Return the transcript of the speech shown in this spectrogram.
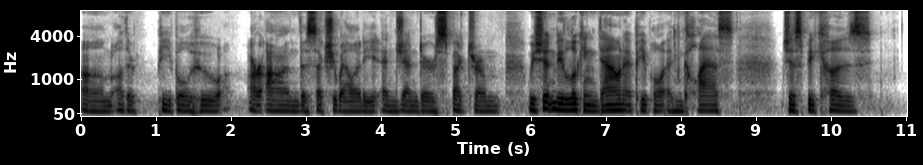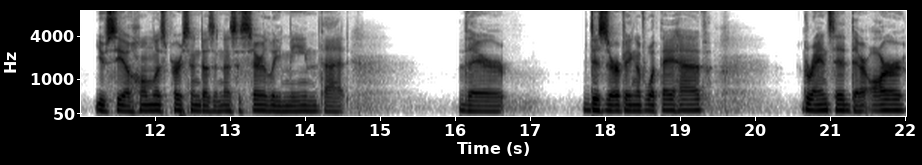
um, other people who are on the sexuality and gender spectrum. We shouldn't be looking down at people in class just because you see a homeless person doesn't necessarily mean that they're deserving of what they have. Granted, there are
